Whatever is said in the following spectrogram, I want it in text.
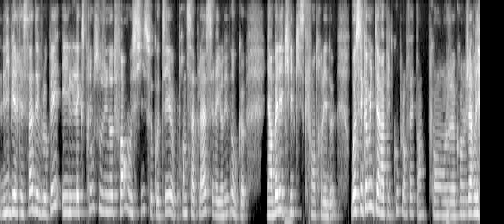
libérer ça, développer, et il l'exprime sous une autre forme aussi, ce côté euh, prendre sa place et rayonner. Donc, euh, il y a un bel équilibre qui se crée entre les deux. C'est comme une thérapie de couple, en fait, hein, quand, je, gère les,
